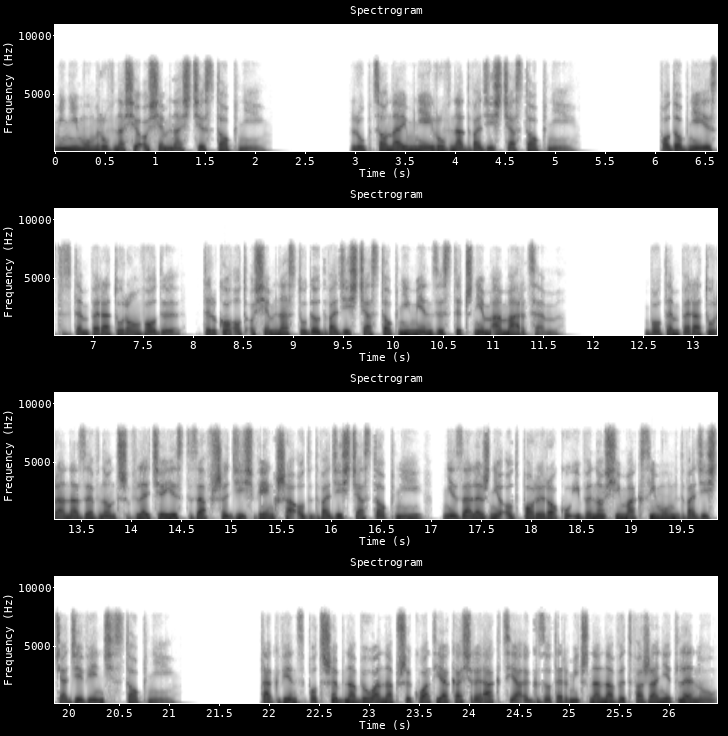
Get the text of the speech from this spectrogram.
minimum równa się 18 stopni. Lub co najmniej równa 20 stopni. Podobnie jest z temperaturą wody, tylko od 18 do 20 stopni między styczniem a marcem bo temperatura na zewnątrz w lecie jest zawsze dziś większa od 20 stopni, niezależnie od pory roku i wynosi maksimum 29 stopni. Tak więc potrzebna była na przykład jakaś reakcja egzotermiczna na wytwarzanie tlenu,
